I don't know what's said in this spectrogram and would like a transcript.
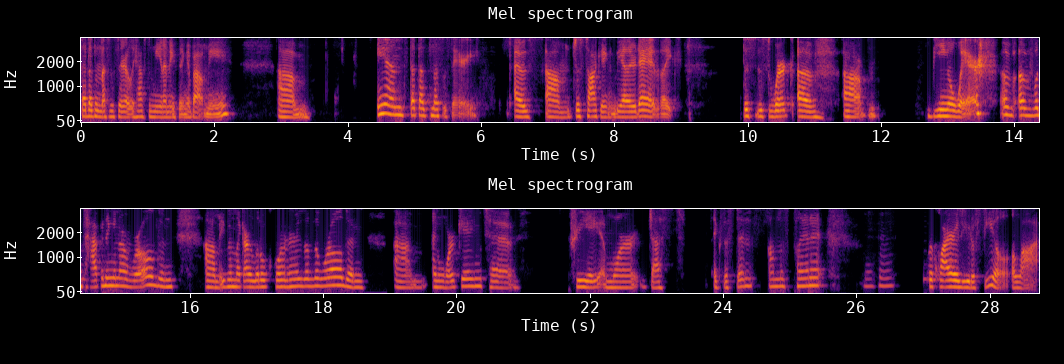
that doesn't necessarily have to mean anything about me. Um and that that's necessary I was um, just talking the other day, like this this work of um, being aware of of what's happening in our world and um, even like our little corners of the world and um, and working to create a more just existence on this planet mm-hmm. requires you to feel a lot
